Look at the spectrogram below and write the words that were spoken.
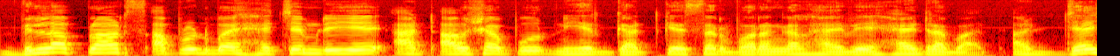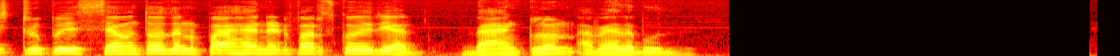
Villa plots approved by HMDA at Aushapur near Gatkesar Warangal Highway, Hyderabad at just rupees 7500 per square yard. Bank loan available.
